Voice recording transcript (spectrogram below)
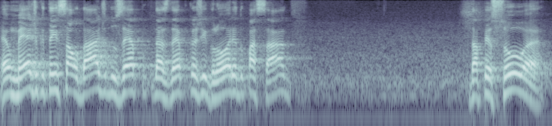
É o médico que tem saudade das épocas de glória do passado da pessoa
